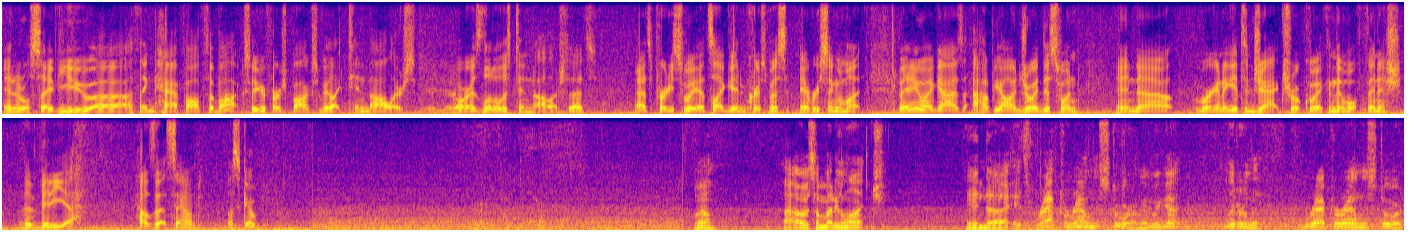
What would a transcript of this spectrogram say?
and it'll save you, uh, I think, half off the box. So your first box will be like $10, or as little as $10. So that's, that's pretty sweet. It's like getting Christmas every single month. But anyway, guys, I hope y'all enjoyed this one, and uh, we're gonna get to Jack's real quick, and then we'll finish the video. How's that sound? Let's go. Well, I owe somebody lunch. And uh, it's wrapped around the store. I mean, we got literally wrapped around the store.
